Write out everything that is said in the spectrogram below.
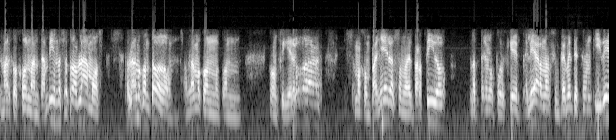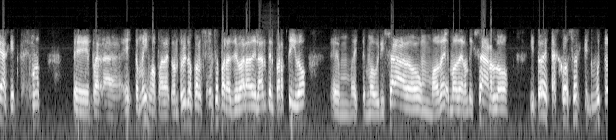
Marco Holman también. Nosotros hablamos, hablamos con todo. Hablamos con, con con Figueroa, somos compañeros, somos del partido, no tenemos por qué pelearnos, simplemente son ideas que tenemos eh, para esto mismo, para construir los consensos, para llevar adelante el partido eh, este, movilizado, modernizarlo y todas estas cosas que muchas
